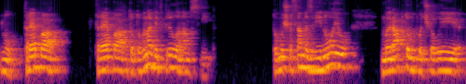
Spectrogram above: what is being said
ну, треба, треба, тобто вона відкрила нам світ, тому що саме з війною. Ми раптом почали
